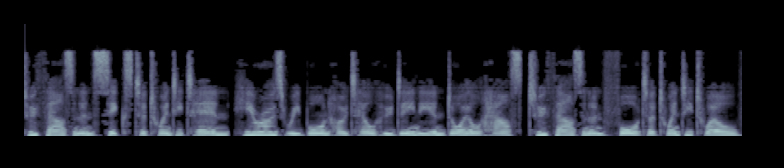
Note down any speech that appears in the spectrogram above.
2006 to 2010 Heroes Reborn Hotel Houdini and Doyle House 2004 to 2012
